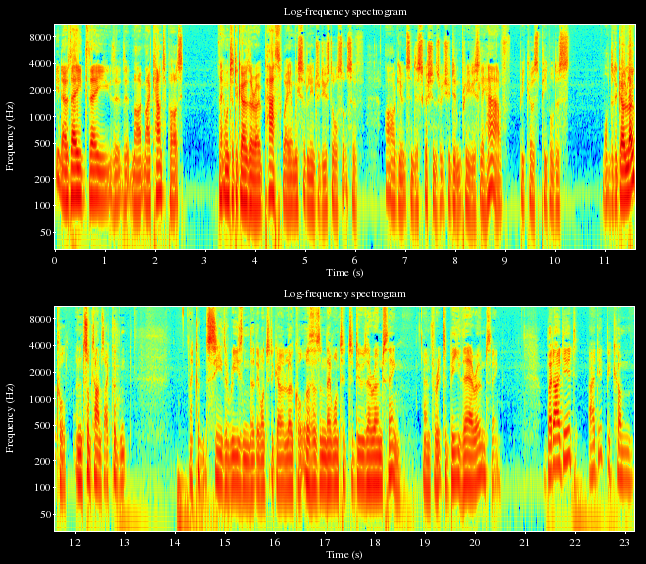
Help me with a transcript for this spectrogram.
you know they they the, the, my my counterparts they wanted to go their own pathway, and we suddenly introduced all sorts of arguments and discussions which we didn't previously have because people just wanted to go local, and sometimes I couldn't. I couldn't see the reason that they wanted to go local other than they wanted to do their own thing, and for it to be their own thing. But I did, I did become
